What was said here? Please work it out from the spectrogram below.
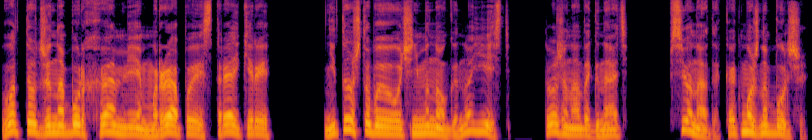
Вот тот же набор Хамви, Мрапы, Страйкеры. Не то чтобы очень много, но есть. Тоже надо гнать. Все надо, как можно больше.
